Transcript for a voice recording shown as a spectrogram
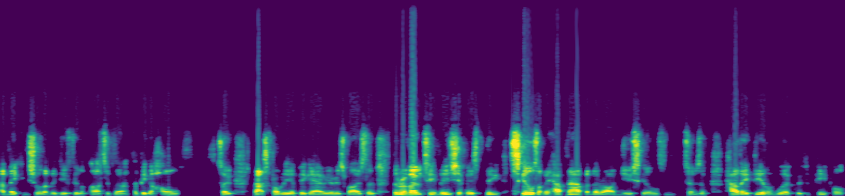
and making sure that they do feel a part of the, the bigger whole. So that's probably a big area as well. So the remote team leadership is the skills that they have now, but there are new skills in terms of how they deal and work with people,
